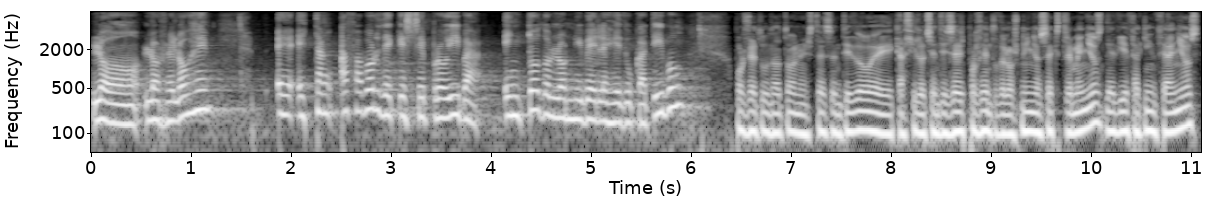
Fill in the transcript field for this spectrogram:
los, relojes. Eh, están a favor de que se prohíba en todos los niveles educativos. Por cierto, un dato en este sentido, eh, casi el 86% de los niños extremeños de 10 a 15 años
